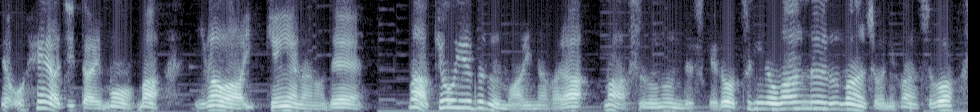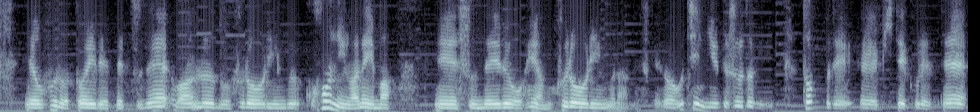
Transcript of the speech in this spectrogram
で、お部屋自体も、まあ、今は一軒家なので、まあ、共有部分もありながら、まあ、住むんですけど、次のワンルームマンションに関しては、えお風呂、トイレ別で、ワンルーム、フローリング。ご本人がね、今、えー、住んでいるお部屋もフローリングなんですけど、うちに入居するときにトップで、えー、来てくれて、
